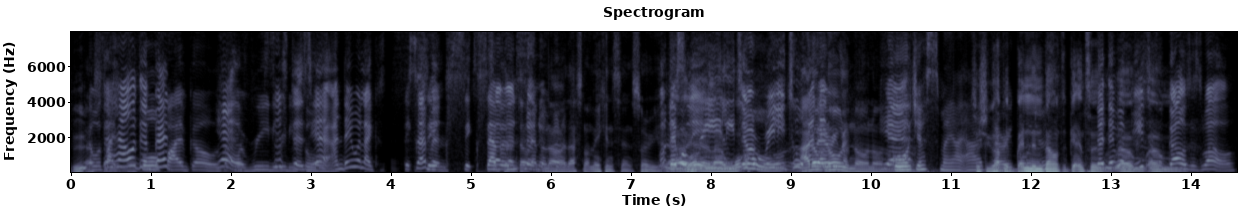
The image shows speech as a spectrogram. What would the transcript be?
Who? There was The like hell, four, bed- five girls Yeah, that were really, sisters. really tall. yeah, and they were like six, seven. six, six, seven, Seven. That- No, no, no, no. that's not making sense. Sorry. Oh, they were Yeah, really, what? they were really tall. I don't know. No, no, no. Yeah. Gorgeous, may I add? So she have very to bending gorgeous. down to get into. No, they were um, beautiful um, girls as well.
